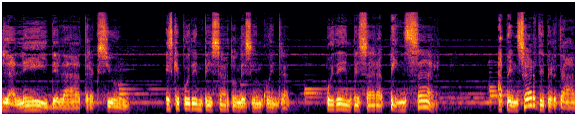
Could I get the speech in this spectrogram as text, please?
la ley de la atracción es que puede empezar donde se encuentra. Puede empezar a pensar, a pensar de verdad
